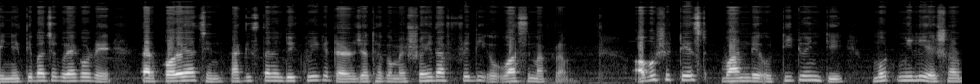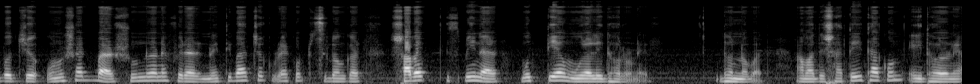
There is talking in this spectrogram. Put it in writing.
এই নেতিবাচক রেকর্ডে তার পরে আছেন পাকিস্তানের দুই ক্রিকেটার যথাক্রমে শহীদ আফ্রিদি ও ওয়াসিম আকরাম। অবশ্য টেস্ট ওয়ানডে ও টি টোয়েন্টি মোট মিলিয়ে সর্বোচ্চ উনষাট বার শূন্য রানে ফেরার নেতিবাচক রেকর্ড শ্রীলঙ্কার সাবেক স্পিনার মুত্তিয়া মুরালি ধরনের। ধন্যবাদ। আমাদের সাথেই থাকুন, এই ধরনের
